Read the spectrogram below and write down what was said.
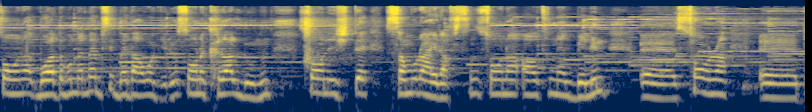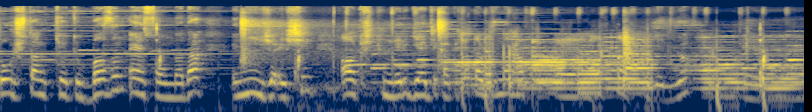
Sonra bu arada bunların hepsi bedava giriyor. Sonra Kral Lu'nun. Sonra işte Samurai Rafs'ın. Sonra Altın Elbel'in. eee, sonra eee, Doğuştan Kötü Baz'ın. En sonunda da e, Ninja Eş'in alkış günleri gelecek arkadaşlar. Tabii bunlar hafta, eee, hafta geliyor. Eee,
